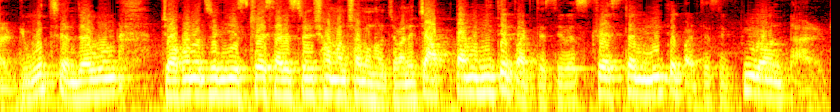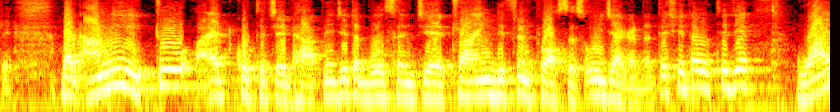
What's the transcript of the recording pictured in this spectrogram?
আর কি বুঝছেন? যখন যখন হচ্ছে কি স্ট্রেস আর স্ট্রেন সমান সমান হচ্ছে মানে চাপটা আমি নিতে পারতেছি বা স্ট্রেসটা আমি নিতে পারতেছি পিওনটা আর কি। বাট আমি একটু অ্যাড করতে চাই ভাই আপনি যেটা বলছেন যে ট্রাইং ডিফারেন্ট প্রসেস ওই জায়গাটাতে সেটা হচ্ছে যে ওয়াই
